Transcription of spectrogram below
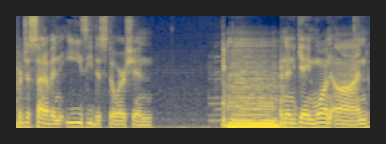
for just kind of an easy distortion, and then gain one on.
